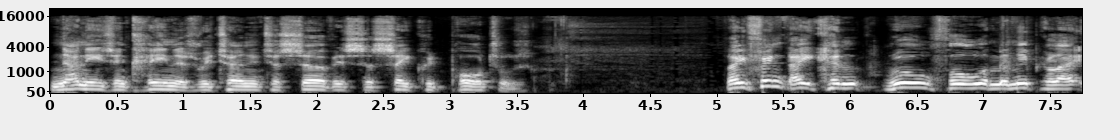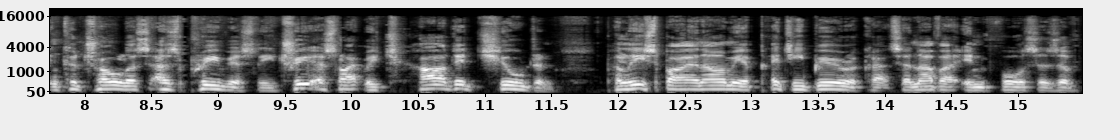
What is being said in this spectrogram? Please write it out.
nannies and cleaners returning to service as sacred portals, they think they can rule, fool, manipulate and control us as previously, treat us like retarded children, policed by an army of petty bureaucrats and other enforcers of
